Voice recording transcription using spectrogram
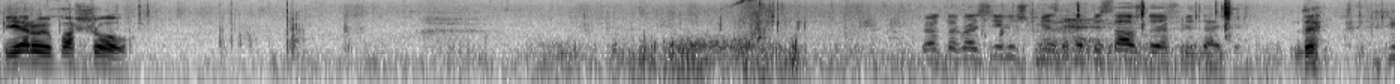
Первый пошел. Петр Васильевич мне написал, что я предатель. Да.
